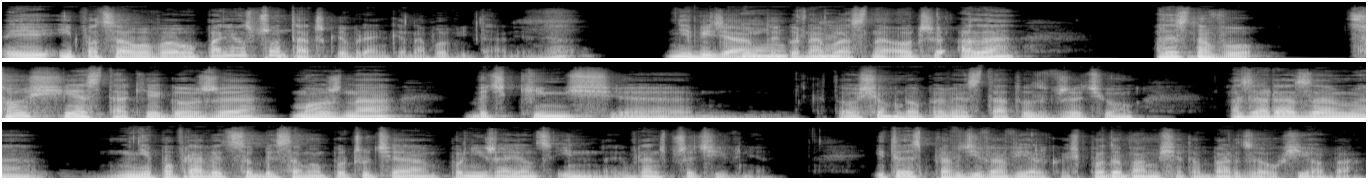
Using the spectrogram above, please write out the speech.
i, i pocałował panią sprzątaczkę w rękę na powitanie. Nie, nie widziałem Piękne. tego na własne oczy, ale, ale znowu, coś jest takiego, że można być kimś, kto osiągnął pewien status w życiu, a zarazem nie poprawiać sobie samopoczucia poniżając innych, wręcz przeciwnie. I to jest prawdziwa wielkość. Podoba mi się to bardzo u Hioba.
